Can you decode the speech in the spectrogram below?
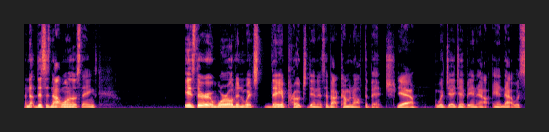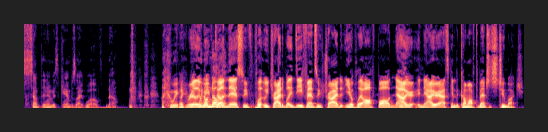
And this is not one of those things is there a world in which they approach Dennis about coming off the bench yeah. With JJ being out, and that was something him as Cam was like, "Whoa, no." like we Like really, we don't we've done that. this. We've pl- we tried to play defense. We've tried to you know play off ball. Now you're now you're asking him to come off the bench. It's too much.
